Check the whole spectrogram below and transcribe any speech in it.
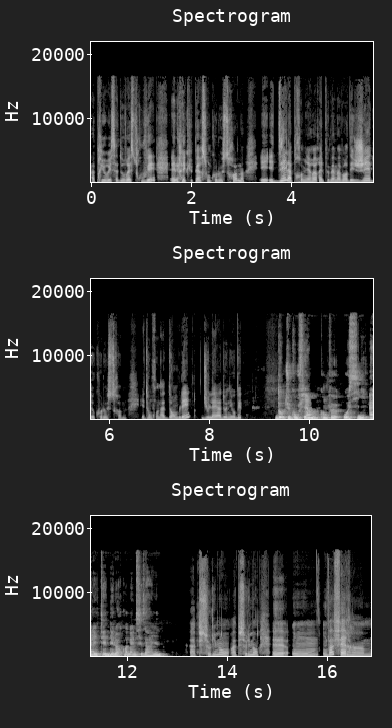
A priori, ça devrait se trouver. Elle récupère son colostrum et, et dès la première heure, elle peut même avoir des jets de colostrum. Et donc, on a d'emblée du lait à donner au bébé. Donc tu confirmes qu'on peut aussi allaiter dès lors qu'on a une césarienne? Absolument, absolument. Euh, on, on, va faire un,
